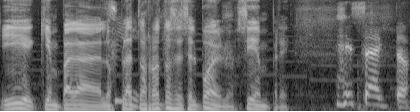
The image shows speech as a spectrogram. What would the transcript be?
Y quien paga los platos rotos es el pueblo, siempre. Exacto.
